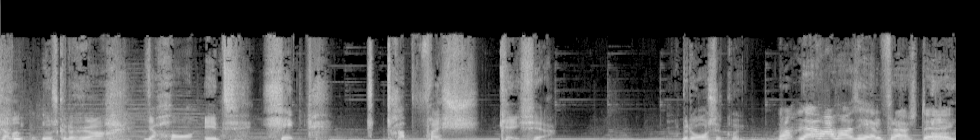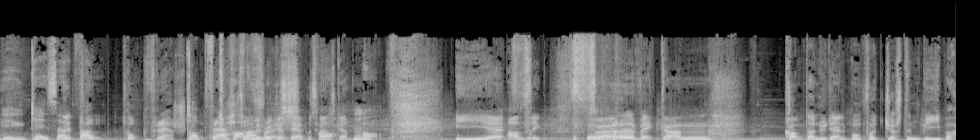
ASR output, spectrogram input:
samma. Nu ska du höra, jag har ett helt topfresh case här. Vill du också Gry? Ja, nej, han har ett helt fräscht eh, case här. Nej, topp, toppfräscht. Toppfräscht Som fall. vi brukar säga på svenska. Ja. I uh, Aldrig. förra veckan kom der et nyt album fra Justin Bieber.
